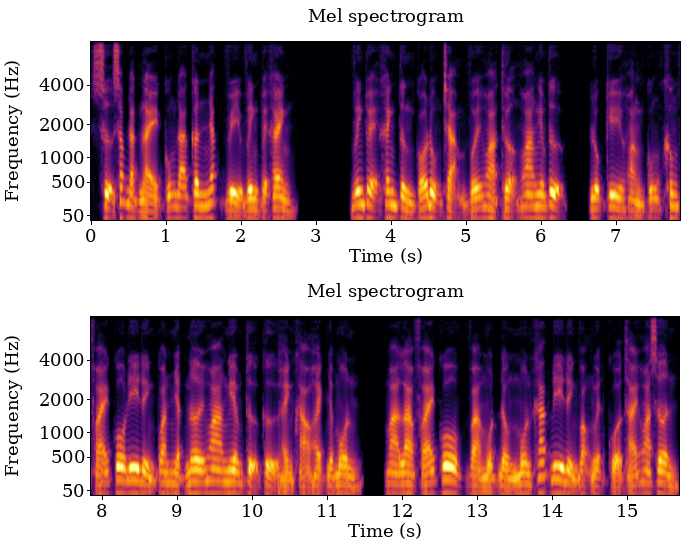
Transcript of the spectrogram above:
sự sắp đặt này cũng đã cân nhắc vì vinh tuệ khanh. Vinh tuệ khanh từng có đụng chạm với hòa thượng hoa nghiêm tự lục kỳ hoàng cũng không phái cô đi đỉnh quan nhật nơi hoa nghiêm tự cử hành khảo hạch nhập môn mà là phái cô và một đồng môn khác đi đỉnh vọng nguyệt của thái hoa sơn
